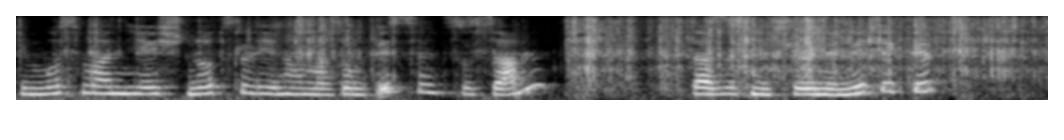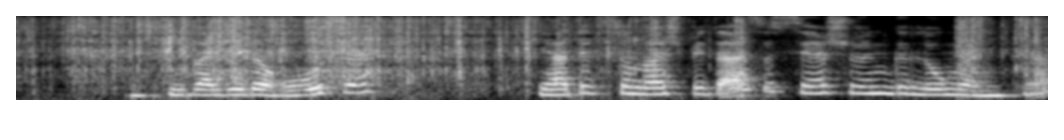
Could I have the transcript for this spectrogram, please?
die muss man hier, ich schnutzel die nochmal so ein bisschen zusammen, dass es eine schöne Mitte gibt. Wie bei jeder Rose. Die hat jetzt zum Beispiel, da ist es sehr schön gelungen. Ne?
